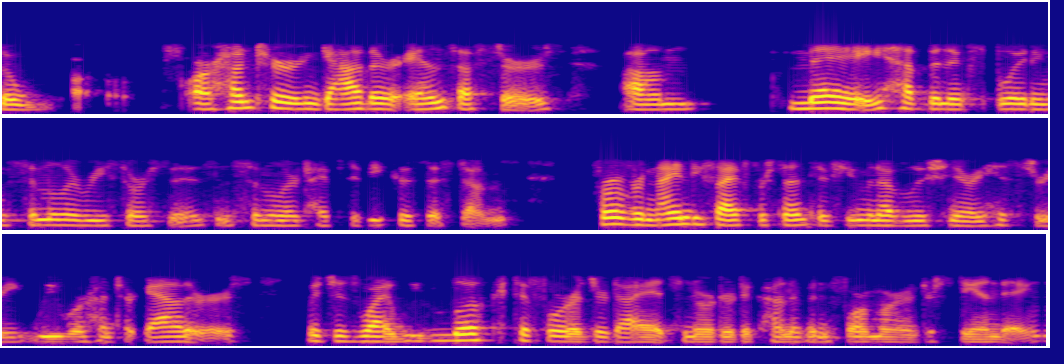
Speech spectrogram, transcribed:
so our hunter and gather ancestors, um, may have been exploiting similar resources and similar types of ecosystems. For over 95% of human evolutionary history, we were hunter gatherers, which is why we look to forager diets in order to kind of inform our understanding.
